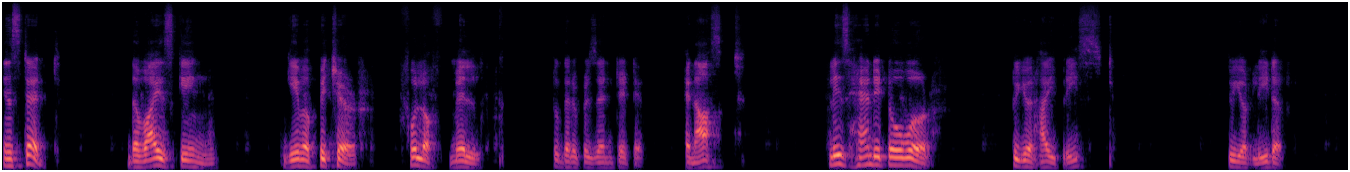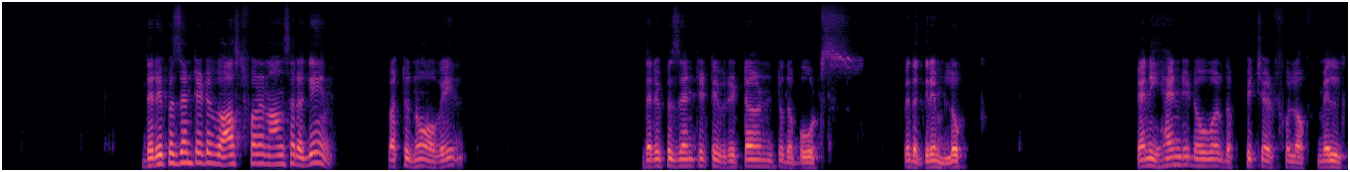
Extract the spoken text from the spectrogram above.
Instead, the wise king gave a pitcher full of milk to the representative and asked, Please hand it over to your high priest, to your leader. The representative asked for an answer again, but to no avail. The representative returned to the boats with a grim look. When he handed over the pitcher full of milk,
